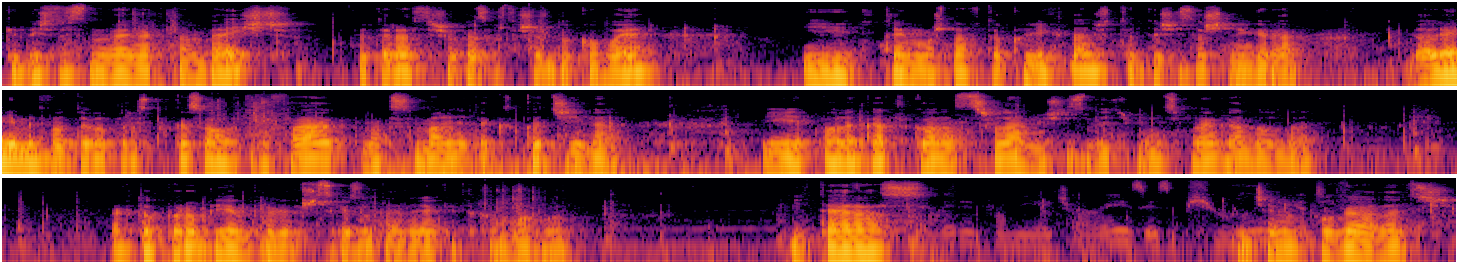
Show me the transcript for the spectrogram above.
Kiedyś zastanawiałem jak tam wejść, to teraz się okazało, że to się blokowuje. I tutaj można w to kliknąć, wtedy się zacznie gra. Ale ja nie będę wam tego teraz pokazywał, to trwa maksymalnie tak godzinę. I polega tylko na strzelaniu się z ludźmi, więc mega nuda. Tak to porobiłem prawie wszystkie zadania, jakie tylko mogłem. I teraz Idziemy pogadać.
